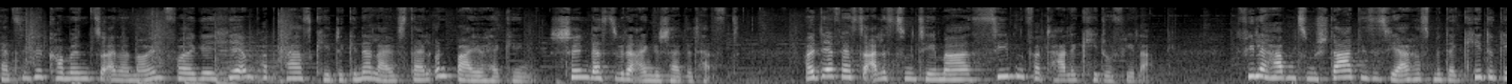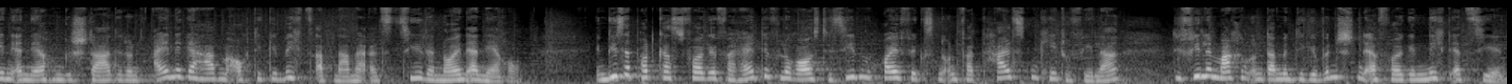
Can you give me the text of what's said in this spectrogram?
Herzlich willkommen zu einer neuen Folge hier im Podcast Ketogener Lifestyle und Biohacking. Schön, dass du wieder eingeschaltet hast. Heute erfährst du alles zum Thema sieben fatale Keto-Fehler. Viele haben zum Start dieses Jahres mit der ketogenen Ernährung gestartet und einige haben auch die Gewichtsabnahme als Ziel der neuen Ernährung. In dieser Podcast-Folge verrät dir Florence die sieben häufigsten und fatalsten Keto-Fehler, die viele machen und damit die gewünschten Erfolge nicht erzielen.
